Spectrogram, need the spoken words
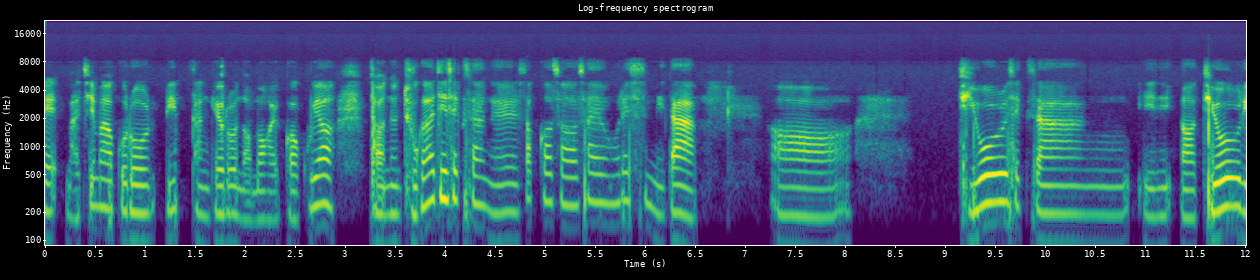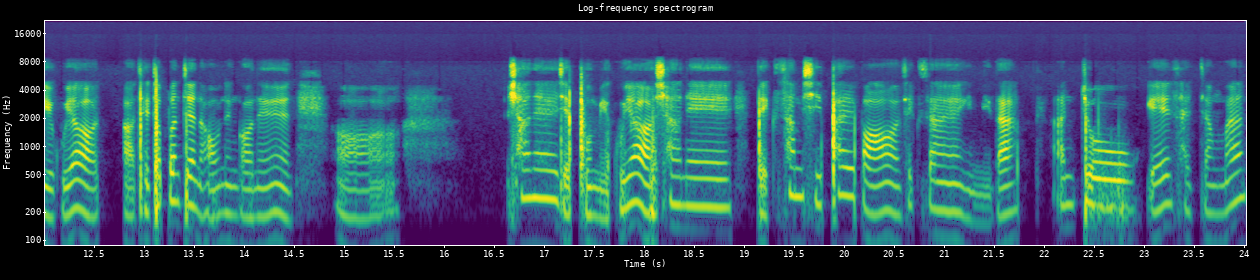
네, 마지막으로 립 단계로 넘어갈 거고요. 저는 두 가지 색상을 섞어서 사용을 했습니다. 어, 디올 색상이 어, 디올이고요. 아, 제 첫 번째 나오는 거는 어, 샤넬 제품이고요. 샤넬 138번 색상입니다. 안쪽에 살짝만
